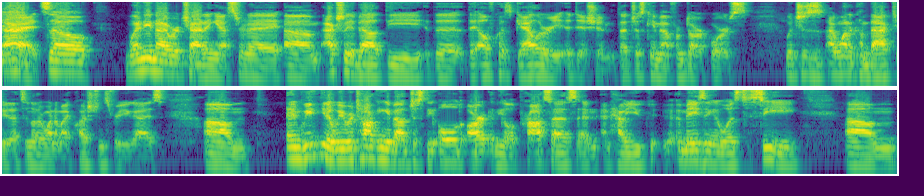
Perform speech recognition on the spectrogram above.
right, so Wendy and I were chatting yesterday, um, actually about the the the ElfQuest Gallery edition that just came out from Dark Horse, which is I want to come back to. That's another one of my questions for you guys. Um, and we, you know, we were talking about just the old art and the old process, and, and how you amazing it was to see um,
